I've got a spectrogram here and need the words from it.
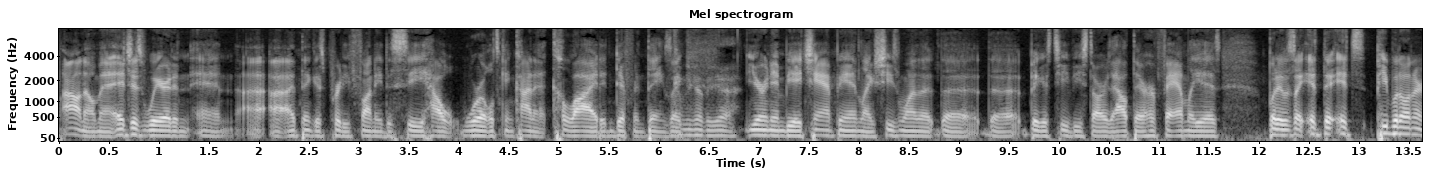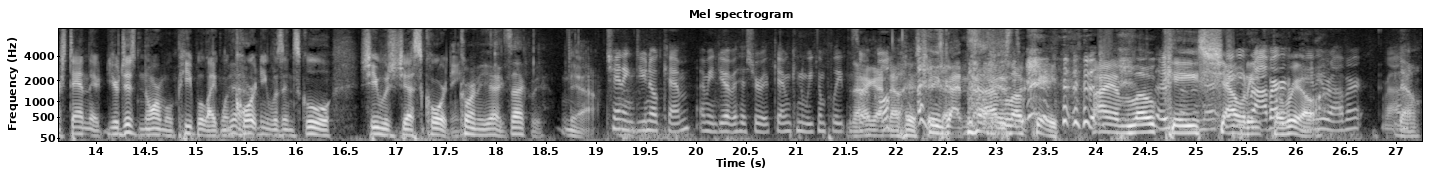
I don't know, man. It's just weird, and and I, I think it's pretty funny to see how worlds can kind of collide in different things. Like together, yeah. you're an NBA champion. Like she's one of the, the, the biggest TV stars out there. Her family is. But it was like it, it's people don't understand that you're just normal people. Like when Yeah. Kourtney was in school, she was just Kourtney. Kourtney, yeah, exactly. Yeah. Channing, do you know Kim? I mean, do you have a history with Kim? Can we complete the No, I circle? got no history. He's got no I'm low key. I am low key shouting for real. Maybe Robert? Robert? No,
